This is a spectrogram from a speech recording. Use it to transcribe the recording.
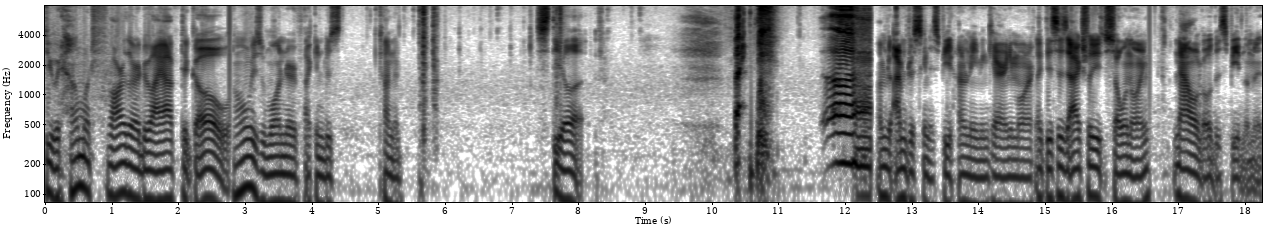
Dude, how much farther do I have to go? I always wonder if I can just kind of steal it. I'm, I'm just gonna speed. I don't even care anymore. Like, this is actually so annoying. Now I'll go the speed limit.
